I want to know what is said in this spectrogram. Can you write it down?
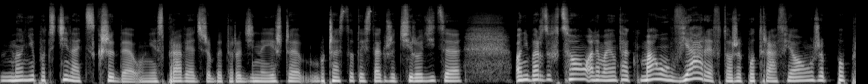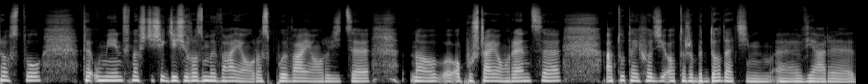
no, nie podcinać skrzydeł, nie sprawiać, żeby te rodziny jeszcze, bo często to jest tak, że ci rodzice, oni bardzo chcą, ale mają tak małą wiarę w to, że potrafią, że po prostu te umiejętności się gdzieś rozmywają, rozpływają, rodzice no, opuszczają ręce, a tutaj chodzi o to, żeby dodać im e, wiarę,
